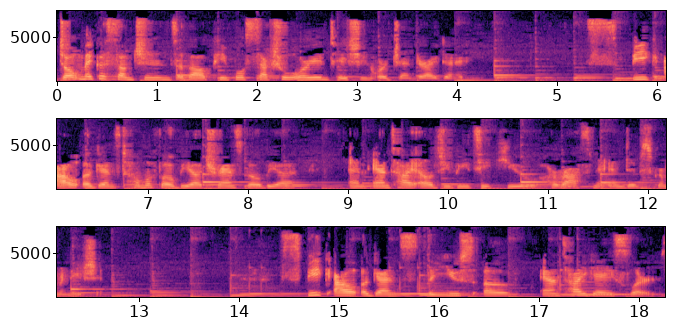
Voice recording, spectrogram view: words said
Don't make assumptions about people's sexual orientation or gender identity. Speak out against homophobia, transphobia, and anti LGBTQ harassment and discrimination. Speak out against the use of anti gay slurs.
